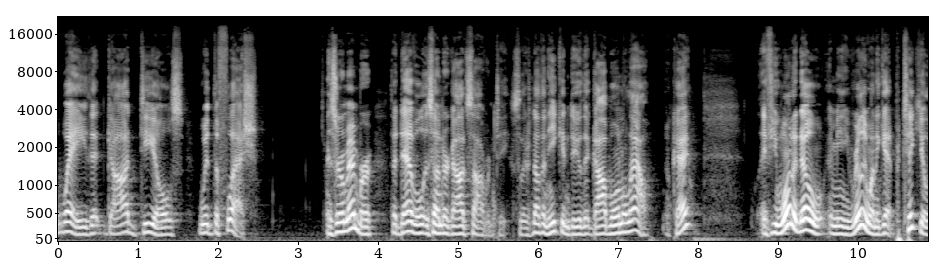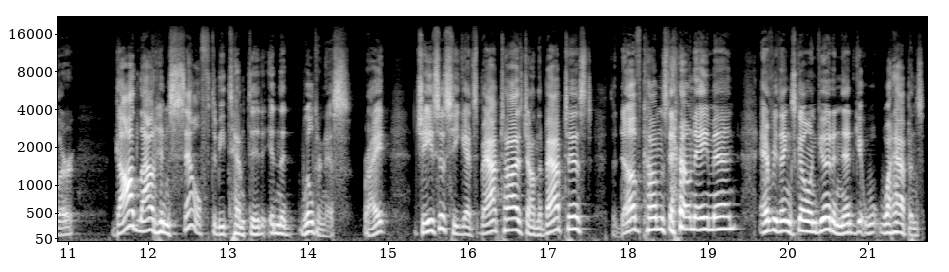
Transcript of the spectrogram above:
way that God deals with the flesh is remember the devil is under God's sovereignty. So there's nothing he can do that God won't allow. Okay? If you want to know, I mean, you really want to get particular, God allowed himself to be tempted in the wilderness, right? Jesus, he gets baptized, John the Baptist, the dove comes down, amen. Everything's going good. And then get, what happens?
